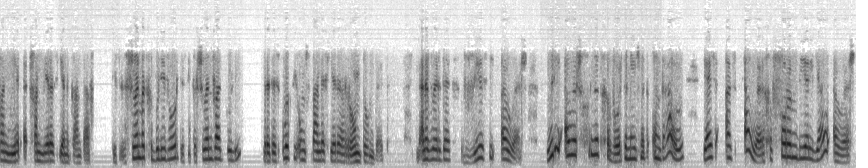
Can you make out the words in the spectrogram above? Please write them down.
van meer van meer as een kant af. Die persoon wat geboelie word, is die persoon wat boelie, maar dit is ook die omstandighede rondom dit. In ander woorde, wie is die ouers? Hoe die ouers groot geword het, mense moet onthou, jy's as ouer gevorm deur jou ouers.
